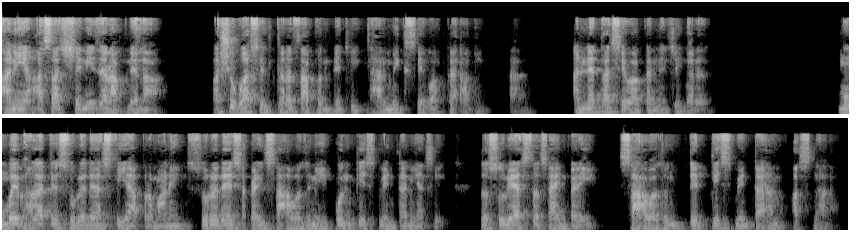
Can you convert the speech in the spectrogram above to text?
आणि असा शनी जर आपल्याला अशुभ असेल तरच आपण त्याची धार्मिक सेवा करावी. अन्यथा सेवा करण्याची गरज. मुंबई भागातील सूर्योदय असते याप्रमाणे सूर्योदय सकाळी सहा वाजून एकोणतीस मिनिटांनी असेल तर सूर्यास्त सायंकाळी सहा वाजून तेहतीस मिनिटांनी असणार आहे.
